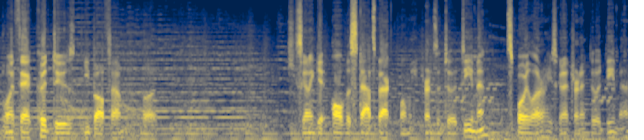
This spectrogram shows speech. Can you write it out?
The only thing I could do is debuff him, but he's gonna get all his stats back when he turns into a demon. Spoiler, he's gonna turn into a demon.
